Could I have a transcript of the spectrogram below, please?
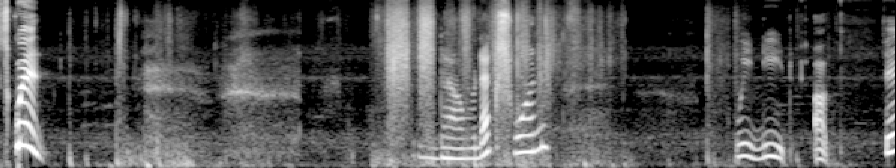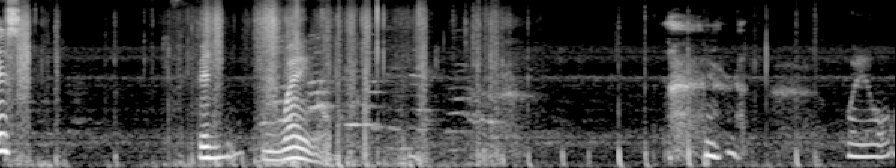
Squid! Now the next one, we need a fish fin whale. whale.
